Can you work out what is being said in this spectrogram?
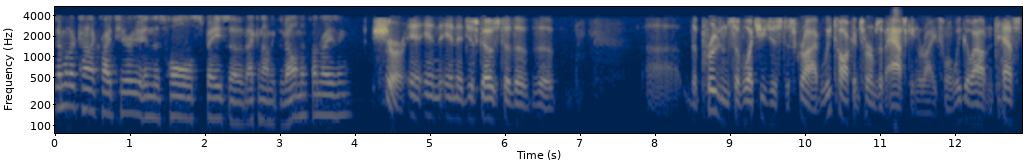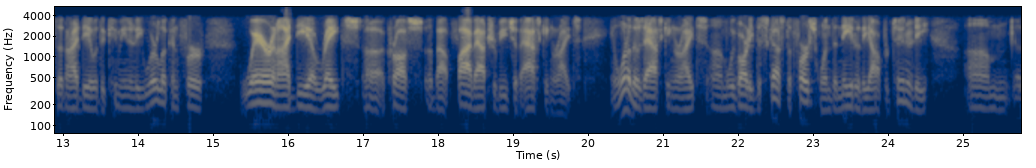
similar kind of criteria in this whole space of economic development fundraising. Sure, and and, and it just goes to the the uh, the prudence of what you just described. We talk in terms of asking rights. When we go out and test an idea with the community, we're looking for where an idea rates uh, across about five attributes of asking rights. And one of those asking rights, um, we've already discussed the first one, the need or the opportunity. Um, the,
